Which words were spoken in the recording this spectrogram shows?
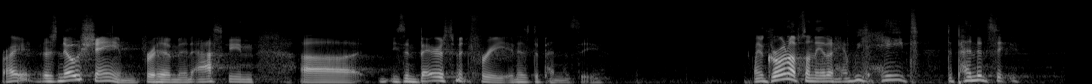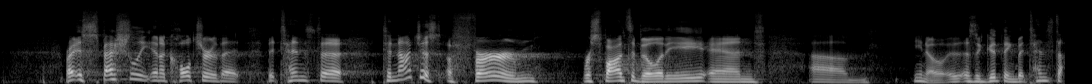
Right? There's no shame for him in asking. Uh, he's embarrassment free in his dependency. And grown ups, on the other hand, we hate dependency. Right? Especially in a culture that, that tends to, to not just affirm responsibility and um, you know, as a good thing, but tends to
